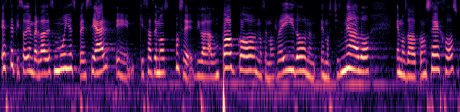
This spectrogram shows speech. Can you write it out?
Este episodio en verdad es muy especial. Eh, quizás hemos, no sé, divagado un poco, nos hemos reído, nos hemos chismeado, hemos dado consejos,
